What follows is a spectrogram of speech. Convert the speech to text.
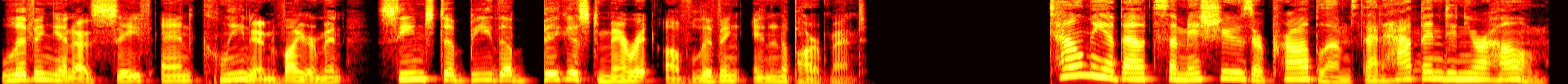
living in a safe and clean environment seems to be the biggest merit of living in an apartment. Tell me about some issues or problems that happened in your home.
